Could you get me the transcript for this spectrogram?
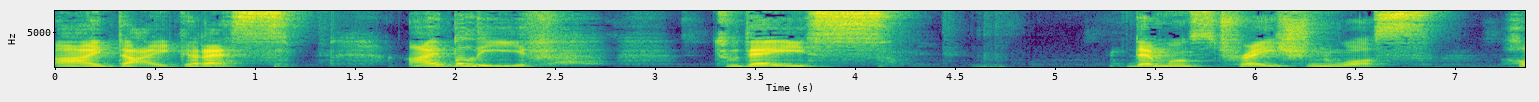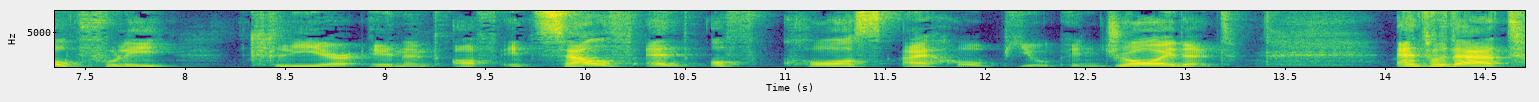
i digress. I believe today's demonstration was hopefully clear in and of itself and of course I hope you enjoyed it. And with that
